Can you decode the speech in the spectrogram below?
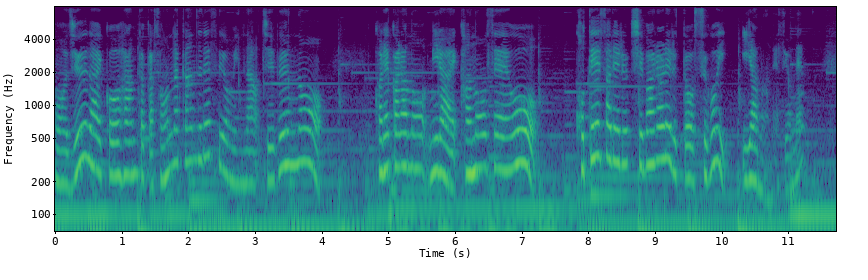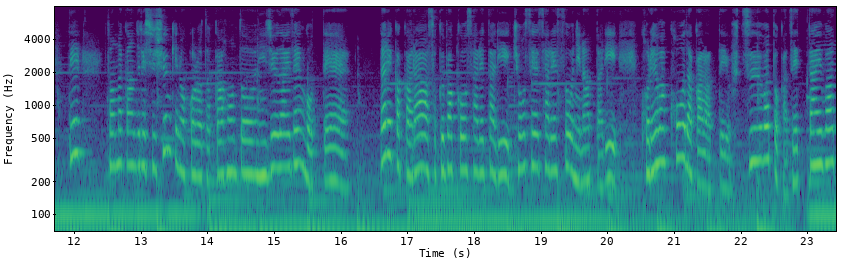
もう10代後半とかそんな感じですよみんな。自分のこれからの未来可能性を固定される縛られるとすごい嫌なんですよね。でそんな感じで思春期の頃とか本当20代前後って誰かから束縛をされたり強制されそうになったりこれはこうだからっていう普通はとか絶対は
